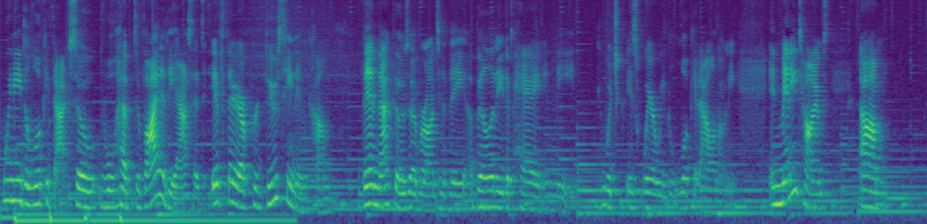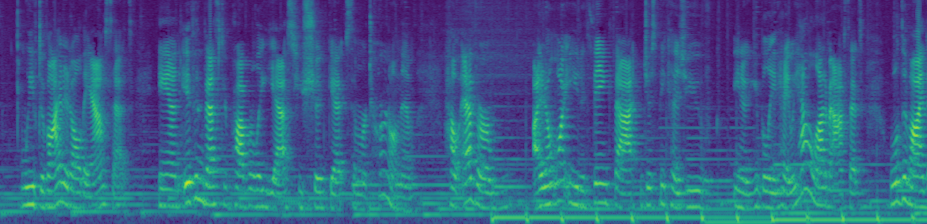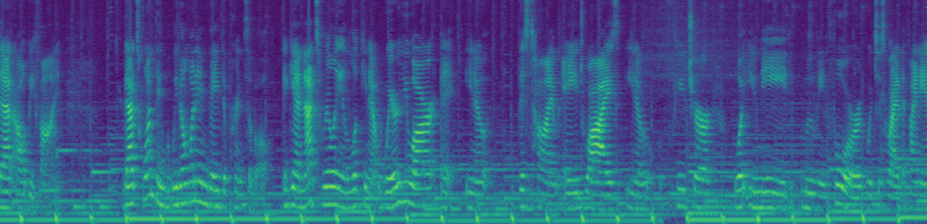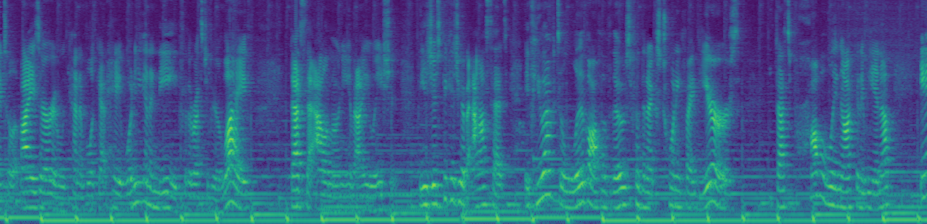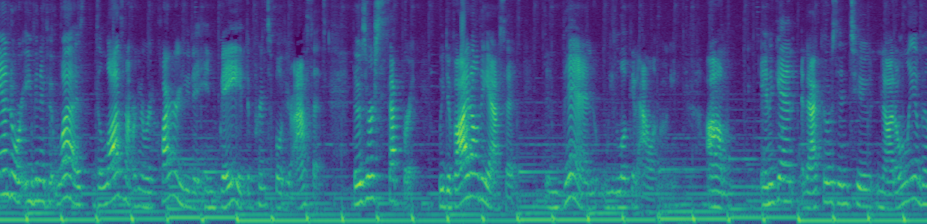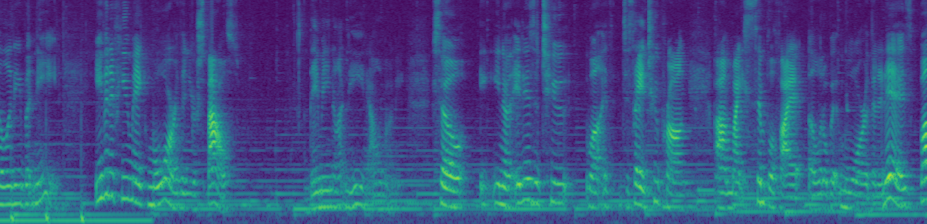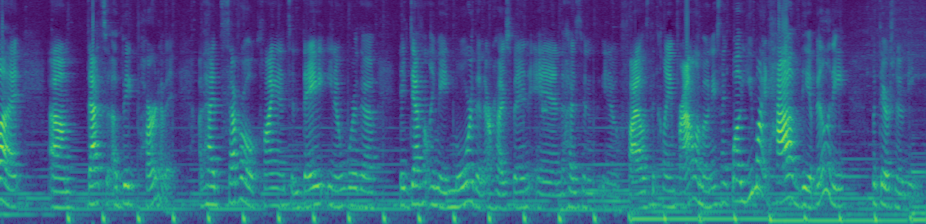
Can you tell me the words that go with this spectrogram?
we need to look at that. So we'll have divided the assets. If they are producing income, then that goes over onto the ability to pay in need, which is where we look at alimony. And many times, um, we've divided all the assets, and if invested properly, yes, you should get some return on them. However, I don't want you to think that just because you've, you know, you believe, hey, we have a lot of assets, we'll divide that, I'll be fine that's one thing but we don't want to invade the principal again that's really in looking at where you are at, you know this time, age wise, you know, future, what you need moving forward, which is why the financial advisor and we kind of look at, hey, what are you going to need for the rest of your life? That's the alimony evaluation. Because just because you have assets, if you have to live off of those for the next 25 years, that's probably not going to be enough. And or even if it was, the law is not going to require you to invade the principal of your assets. Those are separate. We divide all the assets and then we look at alimony. Um, and again, that goes into not only ability but need. Even if you make more than your spouse, they may not need alimony. So, you know, it is a two, well, to say a two prong um, might simplify it a little bit more than it is, but um, that's a big part of it. I've had several clients and they, you know, were the they definitely made more than their husband and the husband you know files the claim for alimony. It's like well you might have the ability but there's no need.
